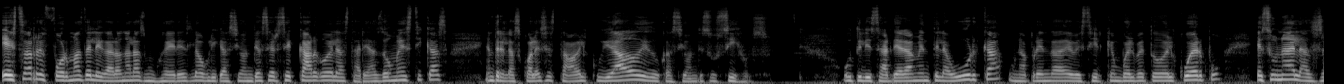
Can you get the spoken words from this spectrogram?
estas reformas delegaron a las mujeres la obligación de hacerse cargo de las tareas domésticas, entre las cuales estaba el cuidado y educación de sus hijos. Utilizar diariamente la burka, una prenda de vestir que envuelve todo el cuerpo, es una de las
